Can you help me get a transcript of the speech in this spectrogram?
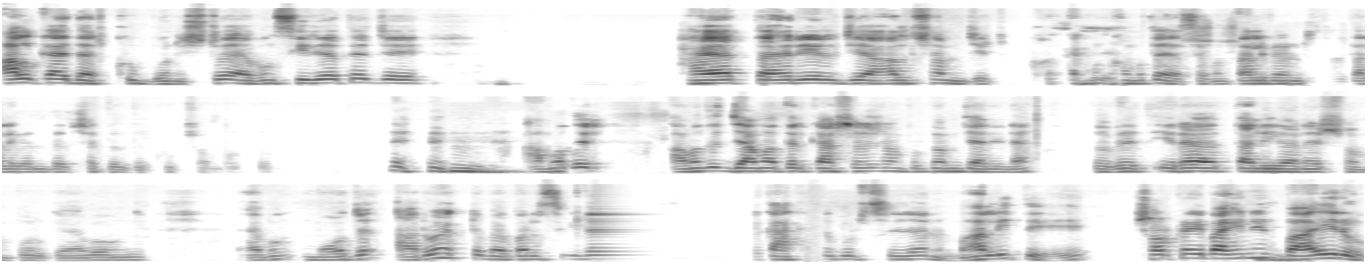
আল কায়দার খুব ঘনিষ্ঠ এবং সিরিয়াতে যে হায়াত তাহরিল যে আলসাম যে এখন ক্ষমতায় আছে এবং তালিবান তালিবানদের সাথে ওদের খুব সম্পর্ক। আমাদের আমাদের জামাতের কার সাথে সম্পর্ক আমি জানি না তবে এরা তালিবানের সম্পর্ক এবং এবং মজা আরও একটা ব্যাপার হচ্ছে কাকে করছে জানেন? মালিতে সরকারি বাহিনীর বাইরেও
